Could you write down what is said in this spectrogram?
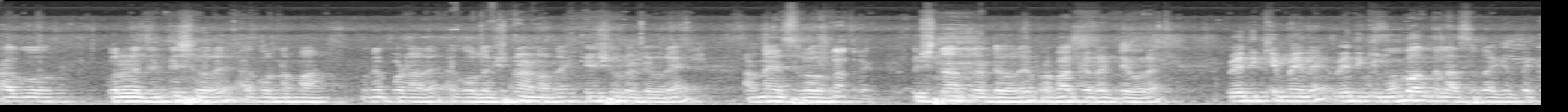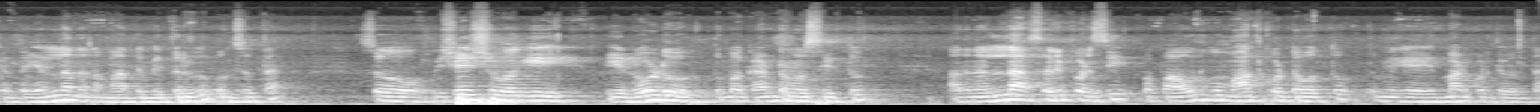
ಹಾಗೂ ಗೊರಳ ಜಗದೀಶ್ ಅವರೇ ಹಾಗೂ ನಮ್ಮ ಮುನಪ್ಪಣ್ಣವರೇ ಹಾಗೂ ಲಕ್ಷ್ಮಣವರೇ ಕೇಶವ ರೆಡ್ಡಿ ಅವರೇ ಅಣ್ಣ ಹೆಸರು ವಿಶ್ವನಾಥ್ ರೆಡ್ಡಿ ಅವರೇ ಪ್ರಭಾಕರ್ ರೆಡ್ಡಿ ಅವರೇ. ವೇದಿಕೆ ಮೇಲೆ ವೇದಿಕೆ ಮುಂಭಾಗದಲ್ಲಿ ಹಾಸರಾಗಿರ್ತಕ್ಕಂಥ ಎಲ್ಲ ನನ್ನ ಮಾಧ್ಯಮ ಮಿತ್ರರಿಗೂ ಅನಿಸುತ್ತೆ ಸೊ ವಿಶೇಷವಾಗಿ ಈ ರೋಡು ತುಂಬ ಕಾಂಟ್ರವರ್ಸಿ ಇತ್ತು. ಅದನ್ನೆಲ್ಲ ಸರಿಪಡಿಸಿ ಪಾಪ ಅವ್ರಿಗೂ ಮಾತು ಕೊಟ್ಟ ಹೊತ್ತು ನಿಮಗೆ ಇದು ಮಾಡ್ಕೊಡ್ತೀವಿ ಅಂತ.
